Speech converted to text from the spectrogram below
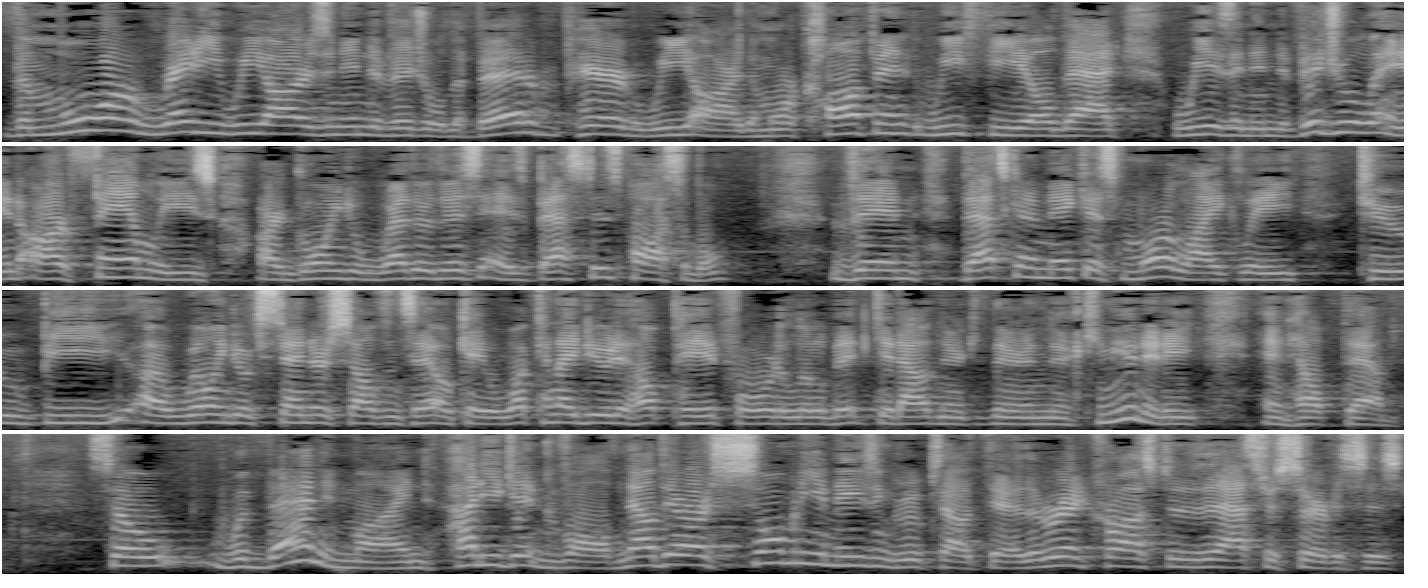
the more ready we are as an individual, the better prepared we are, the more confident we feel that we as an individual and our families are going to weather this as best as possible, then that's going to make us more likely to be uh, willing to extend ourselves and say, okay, what can I do to help pay it forward a little bit, get out in their, in their community and help them. So with that in mind, how do you get involved? Now, there are so many amazing groups out there. The Red Cross Disaster Services,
